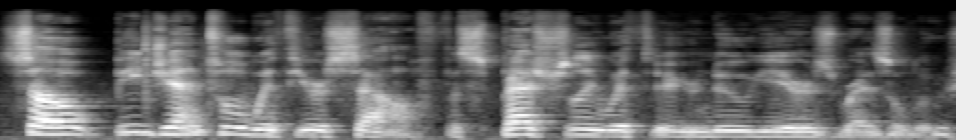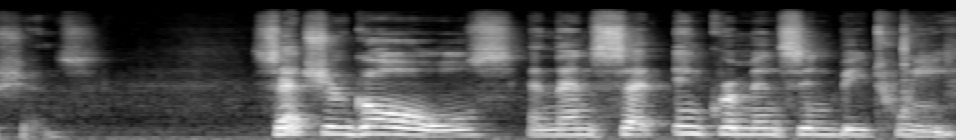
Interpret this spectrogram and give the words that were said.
So be gentle with yourself, especially with your New Year's resolutions. Set your goals and then set increments in between.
